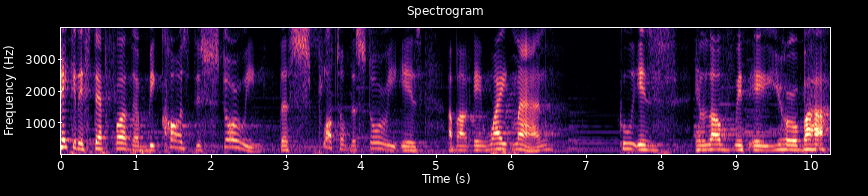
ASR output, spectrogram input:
take it a step further because the story, the plot of the story is about a white man who is in love with a Yoruba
